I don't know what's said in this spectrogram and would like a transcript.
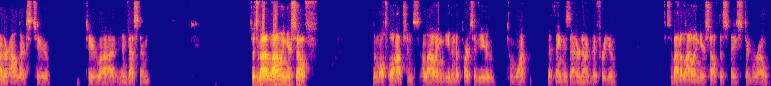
other outlets to to uh, invest in. So it's about allowing yourself the multiple options, allowing even the parts of you to want the things that are not good for you. It's about allowing yourself the space to grow.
